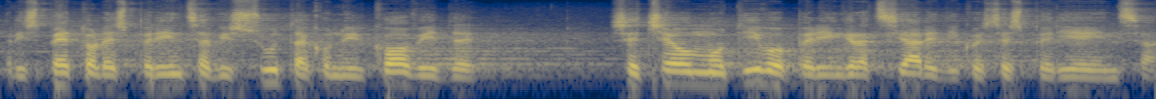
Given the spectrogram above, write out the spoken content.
rispetto all'esperienza vissuta con il Covid, se c'è un motivo per ringraziare di questa esperienza.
